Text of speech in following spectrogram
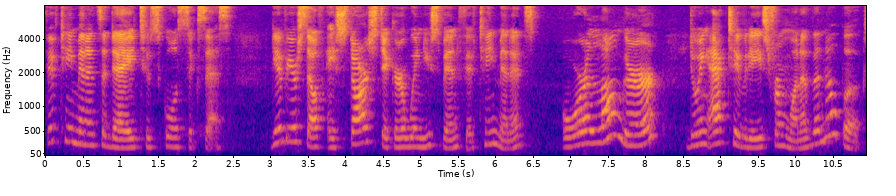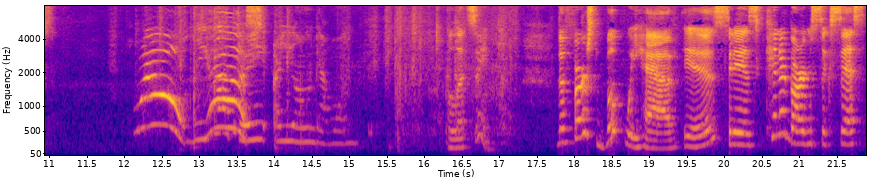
15 minutes a day to school success. Give yourself a star sticker when you spend 15 minutes or longer doing activities from one of the notebooks. Wow! Yes. three or you only got one? Well, let's see. The first book we have is, it is Kindergarten Success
